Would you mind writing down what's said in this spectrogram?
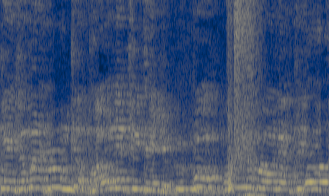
કે ખબર કે ભાવ નક્કી થઈ ગયો હું હું ભાવ નક્કી થઈ ગયો.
